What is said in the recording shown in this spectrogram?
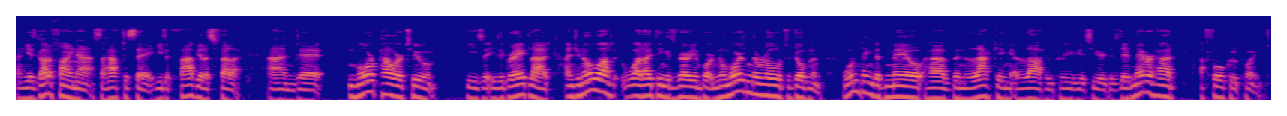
and he has got a fine ass. I have to say, he's a fabulous fella, and uh, more power to him. He's a, he's a great lad, and you know what? What I think is very important, no more than the road to Dublin. One thing that Mayo have been lacking a lot in previous years is they've never had a focal point.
